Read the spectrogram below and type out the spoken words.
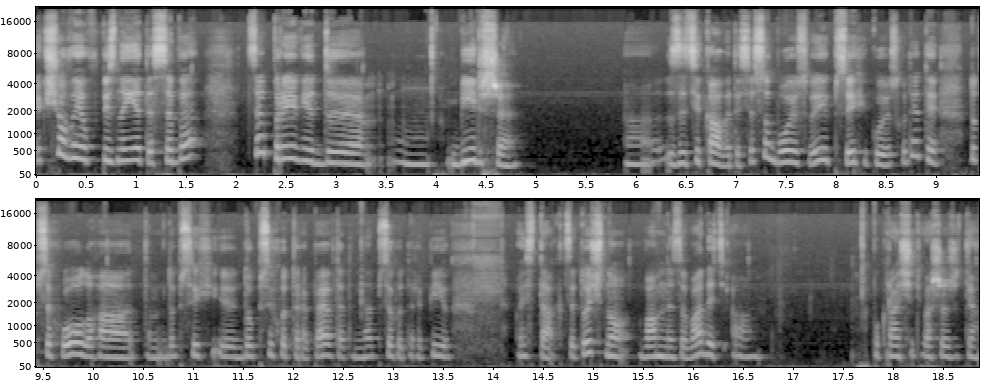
Якщо ви впізнаєте себе, це привід більше зацікавитися собою, своєю психікою, сходити до психолога, там, до, псих... е, до психотерапевта, там, на психотерапію. Ось так. Це точно вам не завадить, а покращить ваше життя.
